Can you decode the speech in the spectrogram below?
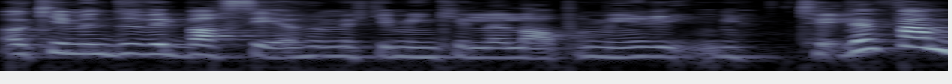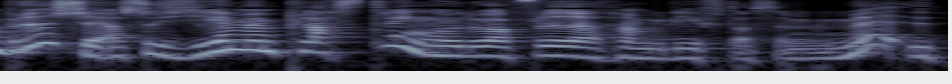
okej men du vill bara se hur mycket min kille la på min ring, typ. Vem fan bryr sig? Alltså ge mig en plastring och du har fri att han vill gifta sig med mig.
